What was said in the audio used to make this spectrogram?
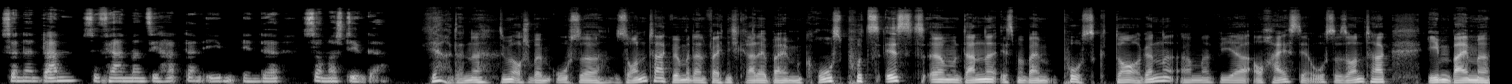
sondern dann, sofern man sie hat, dann eben in der Sommerstuga. Ja, dann äh, sind wir auch schon beim Ostersonntag. Wenn man dann vielleicht nicht gerade beim Großputz ist, ähm, dann ist man beim Påskdagen, ähm, wie er auch heißt, der Ostersonntag, eben beim äh,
